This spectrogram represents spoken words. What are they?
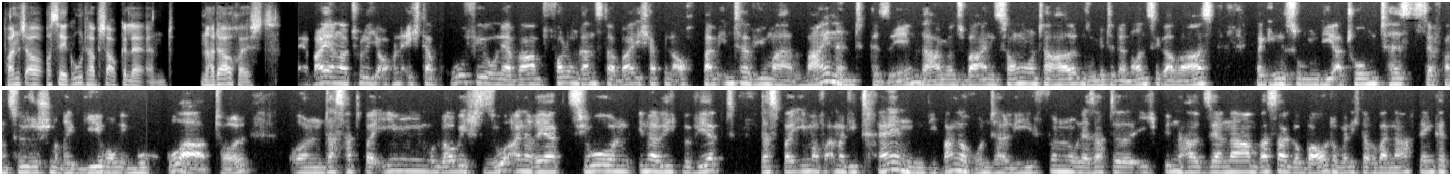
Fand ich auch sehr gut, habe ich auch gelernt. Und hat er auch recht. Er war ja natürlich auch ein echter Profi und er war voll und ganz dabei. Ich habe ihn auch beim Interview mal weinend gesehen. Da haben wir uns über einen Song unterhalten, so Mitte der 90er war es. Da ging es um die Atomtests der französischen Regierung im Mururoa-Atoll. Und das hat bei ihm, glaube ich, so eine Reaktion innerlich bewirkt, dass bei ihm auf einmal die Tränen die Wange runterliefen und er sagte, ich bin halt sehr nah am Wasser gebaut und wenn ich darüber nachdenke,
